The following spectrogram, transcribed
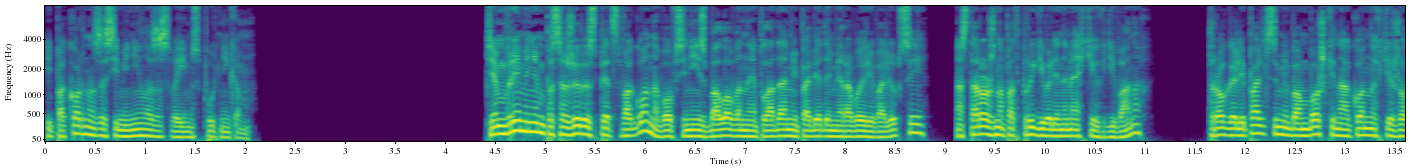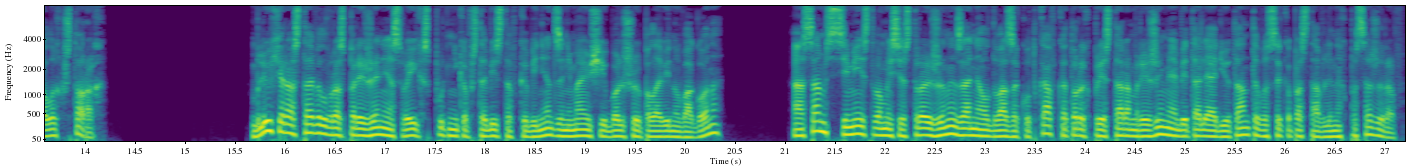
и покорно засеменила за своим спутником. Тем временем пассажиры спецвагона, вовсе не избалованные плодами победы мировой революции, осторожно подпрыгивали на мягких диванах, трогали пальцами бомбошки на оконных тяжелых шторах. Блюхер оставил в распоряжение своих спутников-штабистов кабинет, занимающий большую половину вагона, а сам с семейством и сестрой жены занял два закутка, в которых при старом режиме обитали адъютанты высокопоставленных пассажиров.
